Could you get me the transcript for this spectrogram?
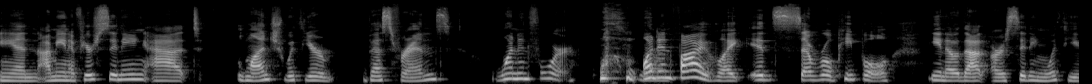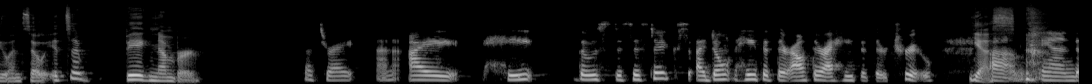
And I mean, if you're sitting at lunch with your best friends, one in four one yeah. in five like it's several people you know that are sitting with you and so it's a big number. That's right and i hate those statistics. I don't hate that they're out there i hate that they're true yes. um, and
